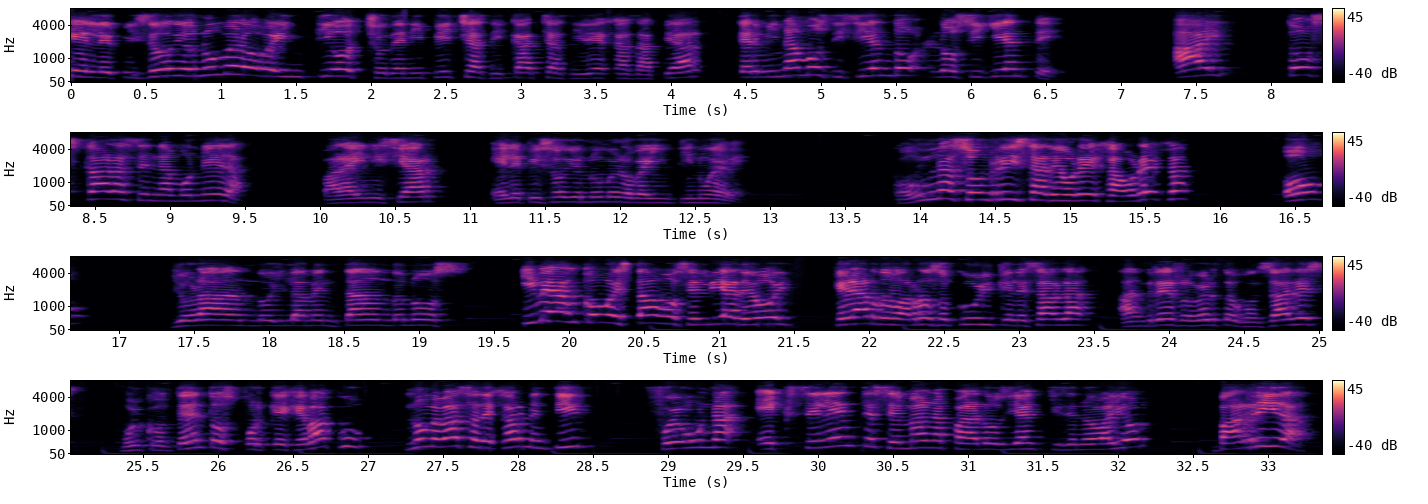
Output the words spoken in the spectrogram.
el episodio número 28 de Ni pichas, ni cachas, ni dejas de atear, terminamos diciendo lo siguiente. Hay dos caras en la moneda para iniciar el episodio número 29. Con una sonrisa de oreja a oreja o llorando y lamentándonos. Y vean cómo estamos el día de hoy. Gerardo Barroso Curi que les habla, Andrés Roberto González, muy contentos porque Jebaku, no me vas a dejar mentir, fue una excelente semana para los Yankees de Nueva York, barrida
